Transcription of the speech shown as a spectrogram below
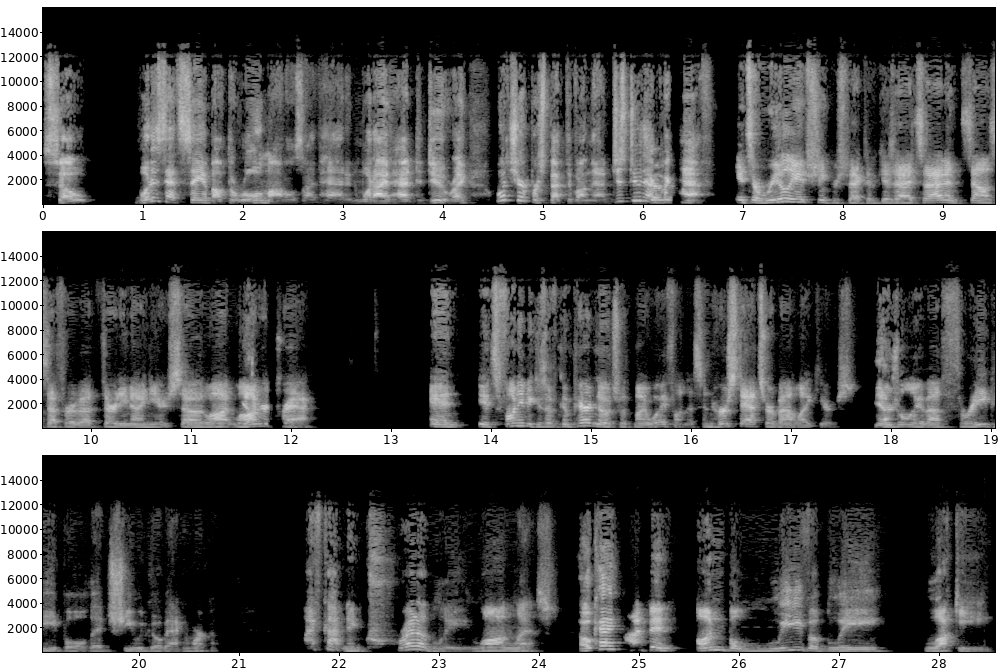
So, what does that say about the role models I've had and what I've had to do, right? What's your perspective on that? Just do that so, quick math. It's a really interesting perspective because I, so I've been selling stuff for about 39 years, so long, longer yep. track. And it's funny because I've compared notes with my wife on this, and her stats are about like yours. Yep. There's only about three people that she would go back and work on. I've got an incredibly long list. Okay. I've been unbelievably lucky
